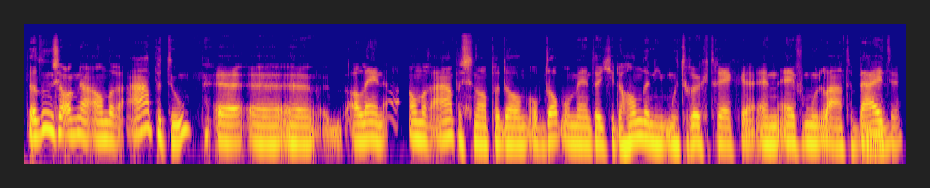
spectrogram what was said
Dat doen ze ook naar andere apen toe. Uh, uh, alleen andere apen snappen dan op dat moment dat je de handen niet moet terugtrekken en even moet laten bijten.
